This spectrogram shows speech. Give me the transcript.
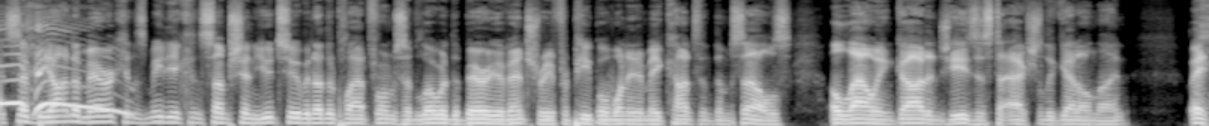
It said beyond Americans' media consumption, YouTube and other platforms have lowered the barrier of entry for people wanting to make content themselves, allowing God and Jesus to actually get online. Wait,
